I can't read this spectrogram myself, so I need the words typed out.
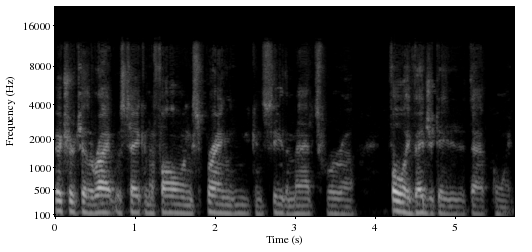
picture to the right was taken the following spring and you can see the mats were uh, fully vegetated at that point.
